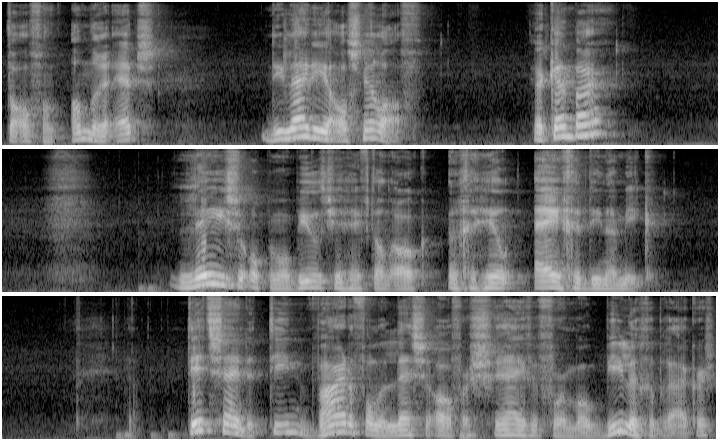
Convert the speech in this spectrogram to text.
tal van andere apps die leiden je al snel af. Herkenbaar? Lezen op een mobieltje heeft dan ook een geheel eigen dynamiek. Dit zijn de 10 waardevolle lessen over schrijven voor mobiele gebruikers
